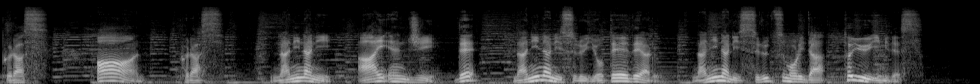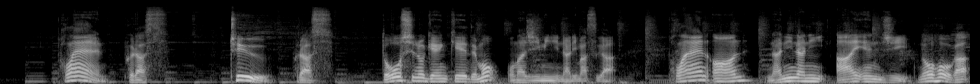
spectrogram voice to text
プラス on プラス何々 ing で何々する予定である何々するつもりだという意味です。plan プラス to プラス動詞の原型でも同じ意味になりますが plan on 何々 ing の方が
